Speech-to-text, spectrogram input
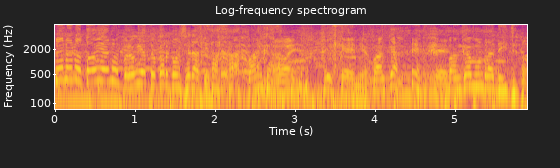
No, no, no, todavía no, pero voy a tocar con Cerati. Banca, Bueno. Qué genio. bancame, bancame un ratito.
